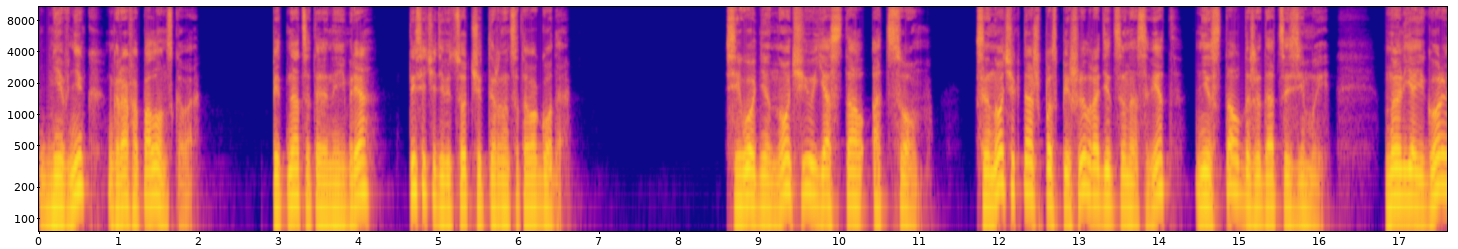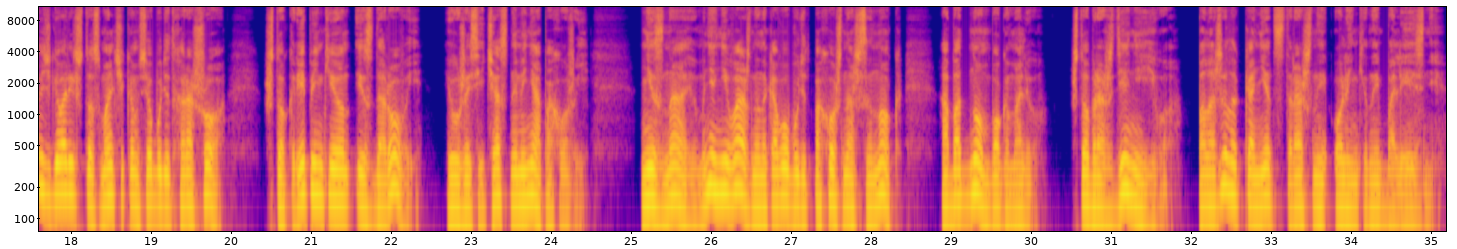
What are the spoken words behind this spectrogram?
Дневник графа Полонского. 15 ноября 1914 года. Сегодня ночью я стал отцом. Сыночек наш поспешил родиться на свет, не стал дожидаться зимы. Но Илья Егорович говорит, что с мальчиком все будет хорошо, что крепенький он и здоровый, и уже сейчас на меня похожий. Не знаю, мне не важно, на кого будет похож наш сынок — об одном Бога молю, чтоб рождение его положило конец страшной Оленькиной болезни.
